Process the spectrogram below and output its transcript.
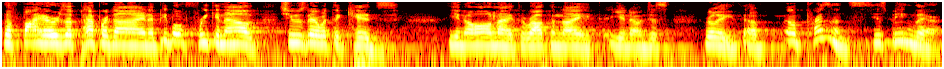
the fires at Pepperdine and people freaking out, she was there with the kids, you know, all night, throughout the night, you know, just really, uh, a presence, just being there.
